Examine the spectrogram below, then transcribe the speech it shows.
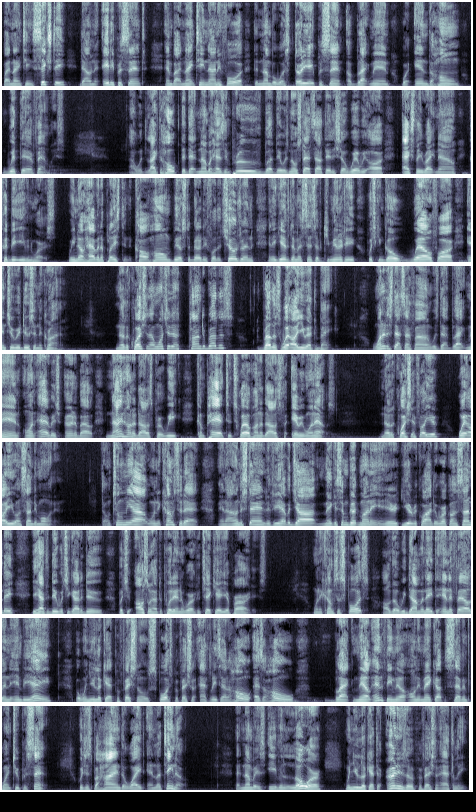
By 1960, down to 80%, and by 1994, the number was 38% of black men were in the home with their families. I would like to hope that that number has improved, but there was no stats out there to show where we are actually right now. Could be even worse. We know having a place to call home builds stability for the children and it gives them a sense of community which can go well far into reducing the crime. Another question I want you to ponder, brothers. Brothers, where are you at the bank? One of the stats I found was that black men on average earn about $900 per week compared to $1,200 for everyone else. Another question for you. Where are you on Sunday morning? Don't tune me out when it comes to that. And I understand that if you have a job making some good money and you're, you're required to work on Sunday, you have to do what you got to do, but you also have to put in the work to take care of your priorities. When it comes to sports, although we dominate the NFL and the NBA, but when you look at professional sports, professional athletes as a whole, as a whole, black male and female only make up 7.2%, which is behind the white and Latino. That number is even lower when you look at the earnings of a professional athlete.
